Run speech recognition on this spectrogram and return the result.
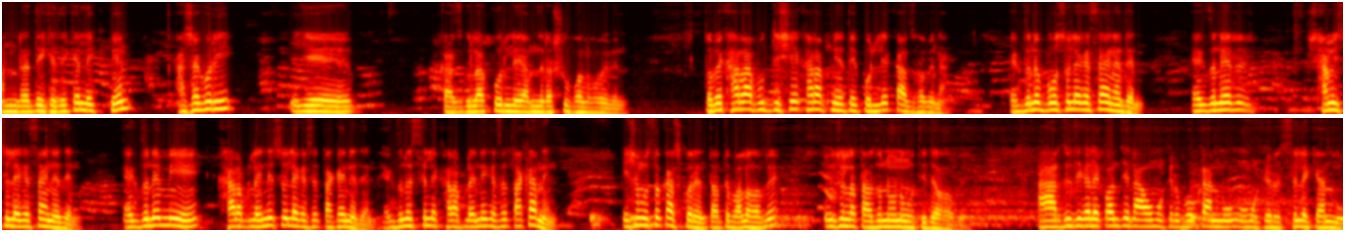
আপনারা দেখে দেখে লিখবেন। আশা করি যে কাজগুলা করলে আপনারা সুফল পাবেন। তবে খারাপ উদ্দেশ্যে, খারাপ নিয়তে করলে কাজ হবে না। একজনের বউ চলে গেছে, আয়না দেন। একজনের স্বামী চলে গেছে, আয়না দেন। একজনের মেয়ে খারাপ লাইনে চলে গেছে, তাকে এনে দেন। একজনের ছেলে খারাপ লাইনে গেছে, তাকে আনেন। এই সমস্ত কাজ করেন, তাতে ভালো হবে। ইনশাল্লাহ তার জন্য অনুমতি দেওয়া হবে। আর যদি গেলে কন যে, না, অমুকের বউকে আনমু, অমুকের ছেলেকে আনমু।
